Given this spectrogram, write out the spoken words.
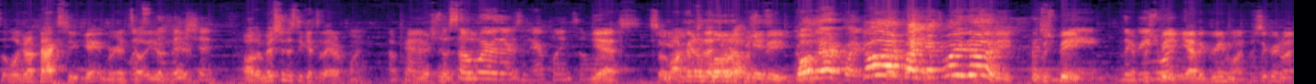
we'll, we're gonna backseat game. We're gonna What's tell you the what to do. mission? Oh, the mission is to get to the airplane. Okay, The mission so is somewhere there's an airplane somewhere. Yes. So You walk up gotta to that blow it door and up, push Casey. B. Go to the airplane! Go to the airplane, guys! What are you doing? B. Push, B. B. The yeah, green push one. B. Yeah, the green one. Push the green one.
